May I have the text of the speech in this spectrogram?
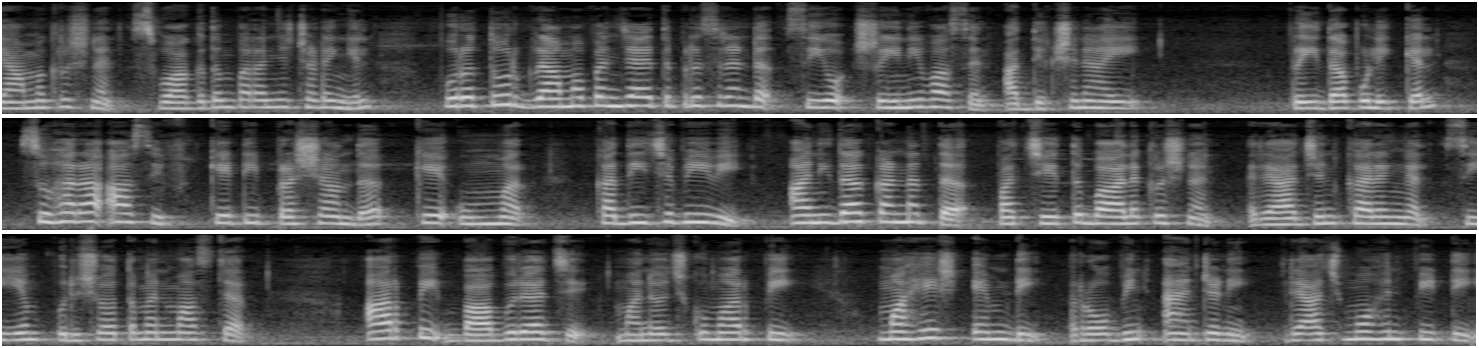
Ramakrishnan സ്വാഗതം പറഞ്ഞ ചടങ്ങിൽ പുറത്തൂർ ഗ്രാമപഞ്ചായത്ത് പ്രസിഡന്റ് സി ഒ ശ്രീനിവാസൻ അധ്യക്ഷനായി. Preetha Pulikkal Suhara Asif K T Prashanth K Ummer Khadeeja Beevi Anitha Kannath Pachethu Balakrishnan Rajan Karangal C M Purushothaman master R P Baburaj Manoj Kumar P Mahesh M D Robin Antony Rajmohan P T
